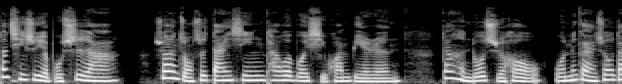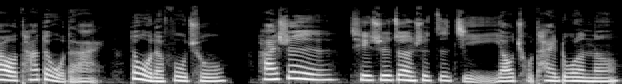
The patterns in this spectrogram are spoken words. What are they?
但其实也不是啊。虽然总是担心他会不会喜欢别人，但很多时候我能感受到他对我的爱，对我的付出，还是其实真的是自己要求太多了呢？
